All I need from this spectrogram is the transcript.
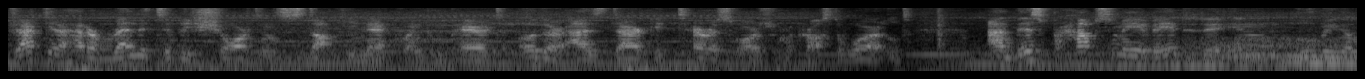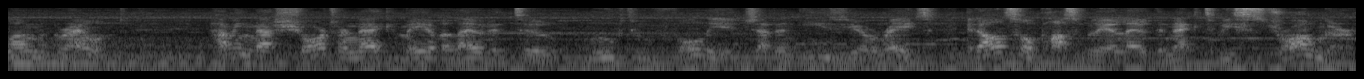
Dracula had a relatively short and stocky neck when compared to other as Azhdarchid pterosaurs from across the world, and this perhaps may have aided it in moving along the ground. Having that shorter neck may have allowed it to move through foliage at an easier rate. It also possibly allowed the neck to be stronger.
